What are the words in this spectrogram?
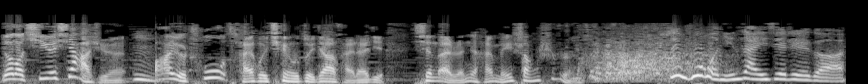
要到七月下旬，嗯，八月初才会进入最佳采摘季，现在人家还没上市呢。所以，如果您在一些这个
